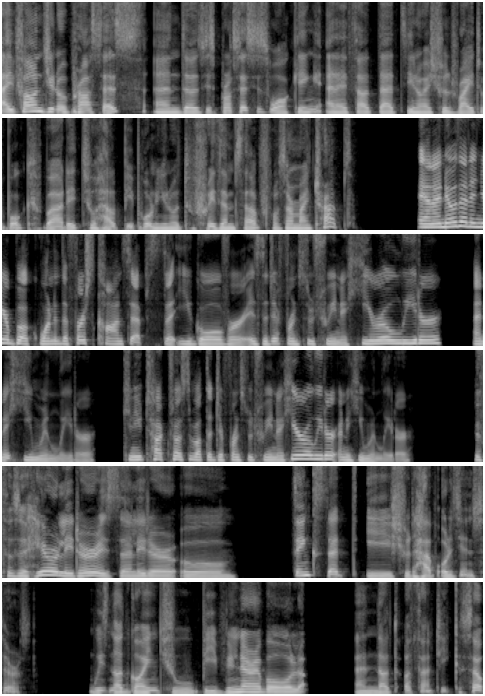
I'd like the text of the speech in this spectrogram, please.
I found, you know, process and uh, this process is working. And I thought that, you know, I should write a book about it to help people, you know, to free themselves from their mind traps. And I know that in your book, one of the first concepts that you go over is the difference between a hero leader and a human leader. Can you talk to us about the difference between a hero leader and a human leader? Yes, so a hero leader is a leader who thinks that he should have all the answers, who is not going to be vulnerable and not authentic. So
